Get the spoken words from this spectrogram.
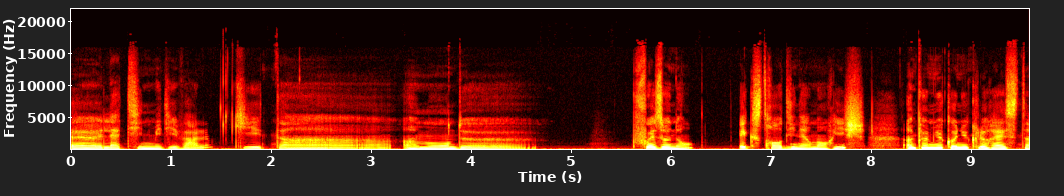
euh, latine médiévale qui est un, monde euh, foisonnant extraordinairement riche, un peu mieux connu que le reste,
